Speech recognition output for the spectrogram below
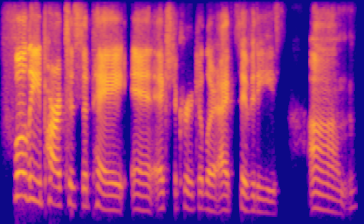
fully participate in extracurricular activities. Um,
